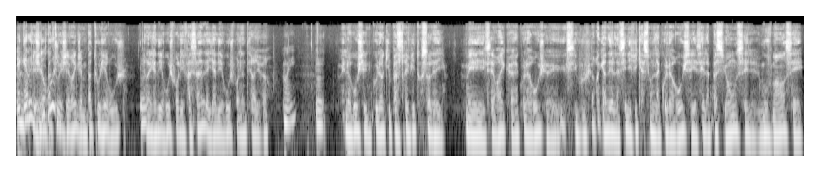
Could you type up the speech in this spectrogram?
Les gammes de, de rouge. C'est vrai que j'aime pas tous les rouges. Alors il y a des rouges pour les façades et il y a des rouges pour l'intérieur. Oui. Mais le rouge c'est une couleur qui passe très vite au soleil. Mais c'est vrai que la couleur rouge, euh, si vous regardez la signification de la couleur rouge, c'est- la passion, c'est le mouvement, c'est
